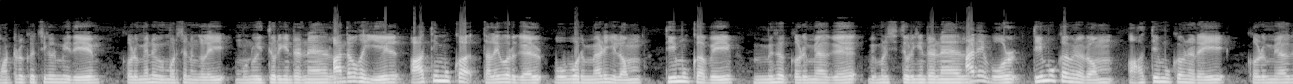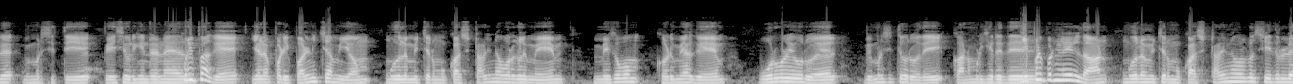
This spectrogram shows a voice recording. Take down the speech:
மற்ற கட்சிகள் மீது கடுமையான விமர்சனங்களை முன்வைத்து வருகின்றனர். அந்த வகையில் அதிமுக தலைவர்கள் ஒவ்வொரு மேடையிலும் திமுகவை மிக கடுமையாக விமர்சித்து வருகின்றனர். அதேபோல் திமுகவினரும் அதிமுகவினரை கடுமையாக விமர்சித்து பேசி வருகின்றனர். குறிப்பாக எடப்பாடி பழனிசாமியும் முதலமைச்சர் மு க ஸ்டாலின் அவர்களுமே மிகவும் கடுமையாக ஒருவரை ஒருவர் விமர்சித்து வருவதை காண முடிகிறது. இப்படிப்பட்ட நிலையில்தான் முதலமைச்சர் மு க ஸ்டாலின் அவர்கள் செய்துள்ள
